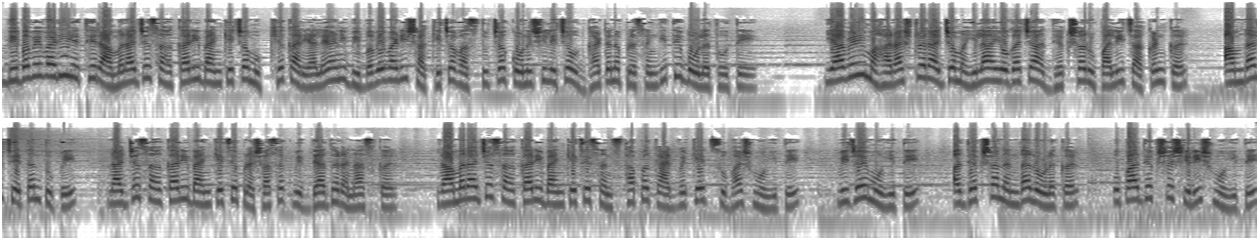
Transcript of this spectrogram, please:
बिबवेवाडी येथे रामराज्य सहकारी बँकेच्या मुख्य कार्यालय आणि बिबवेवाडी शाखेच्या वास्तूच्या कोनशिलेच्या उद्घाटनप्रसंगी ते बोलत होते. यावेळी महाराष्ट्र राज्य महिला आयोगाच्या अध्यक्षा रुपाली चाकणकर आमदार चेतन तुपे राज्य सहकारी बँकेचे प्रशासक विद्याधर अनासकर रामराज्य सहकारी बँकेचे संस्थापक अॅडव्होकेट सुभाष मोहिते विजय मोहिते अध्यक्षा नंदा लोणकर उपाध्यक्ष शिरीष मोहिते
